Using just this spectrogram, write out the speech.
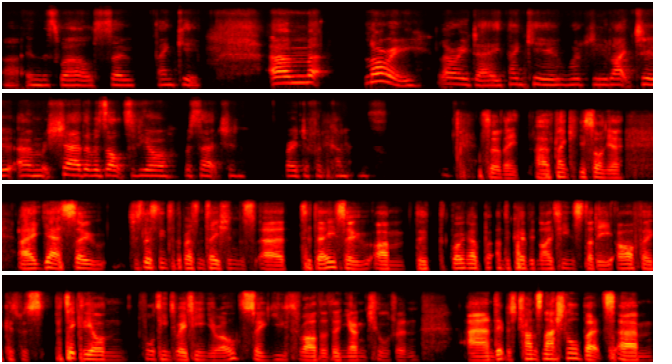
uh, in this world so thank you um, Laurie, Laurie Day, thank you. Would you like to um, share the results of your research in very different countries? Certainly. Uh, thank you, Sonia. Uh, yes, yeah, so just listening to the presentations uh, today. So um, the, the, Growing Up Under COVID-19 study, our focus was particularly on 14 to 18 year olds, so youth rather than young children. And it was transnational, but um,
